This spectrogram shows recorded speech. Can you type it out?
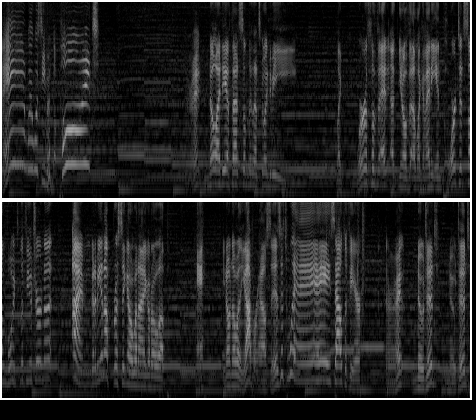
And what was even the point? Alright, no idea if that's something that's going to be, like, worth of, any, uh, you know, like, of any import at some point in the future or not. I'm gonna be an opera singer when I grow up. Eh, you don't know where the opera house is. It's way south of here. Alright, noted, noted.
